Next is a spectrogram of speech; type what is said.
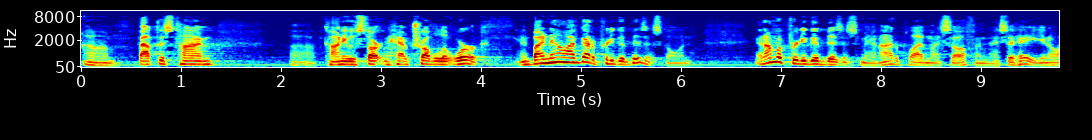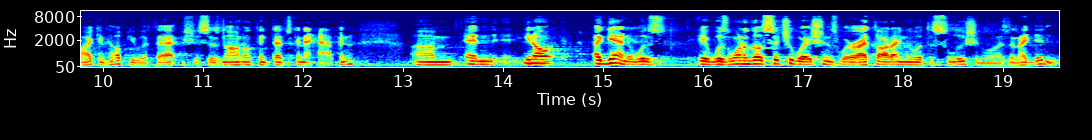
Um, about this time, uh, Connie was starting to have trouble at work. And by now, I've got a pretty good business going. And I'm a pretty good businessman. I'd applied myself and I said, hey, you know, I can help you with that. She says, no, I don't think that's going to happen. Um, and, you know, again, it was, it was one of those situations where I thought I knew what the solution was and I didn't.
